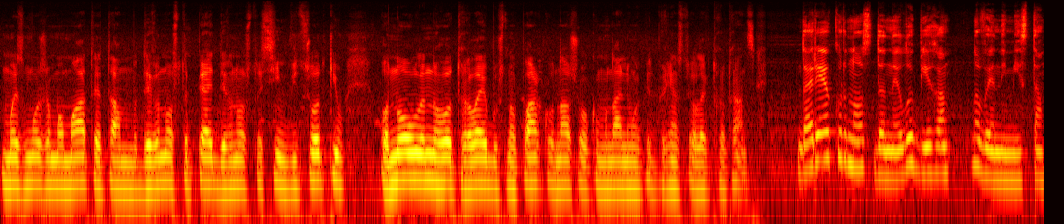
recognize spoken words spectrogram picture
ми зможемо мати там 95-97% оновленого тролейбусного парку нашого комунальному підприємства Електротранс. Дар'я Курнос, Данило Біга. Новини міста.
